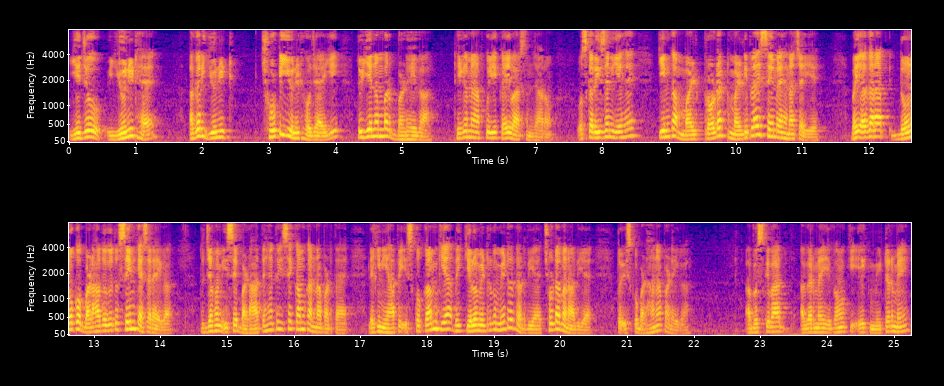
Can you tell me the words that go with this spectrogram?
ये जो यूनिट है, अगर यूनिट छोटी यूनिट हो जाएगी तो ये नंबर बढ़ेगा। ठीक है? मैं आपको ये कई बार समझा रहा हूँ। उसका रीजन ये है कि इनका प्रोडक्ट मल्टीप्लाई सेम रहना चाहिए। भाई, अगर आप दोनों को बढ़ा दोगे तो सेम कैसे रहेगा? तो जब हम इसे बढ़ाते हैं तो इसे कम करना पड़ता है। लेकिन यहाँ पे इसको कम किया, भाई, किलोमीटर को मीटर कर दिया है, छोटा बना दिया है। तो इसको बढ़ाना पड़ेगा। अब उसके बाद अगर मैं ये कहूँ कि एक मीटर में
